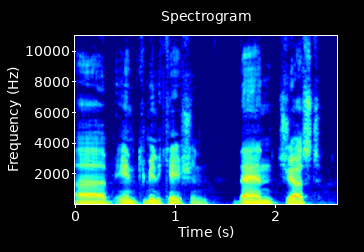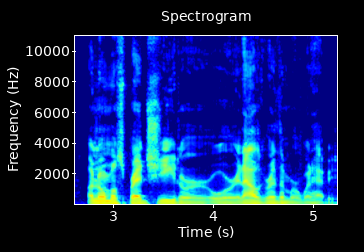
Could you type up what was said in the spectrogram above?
uh, in communication than just a normal spreadsheet or, or an algorithm or what have you?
